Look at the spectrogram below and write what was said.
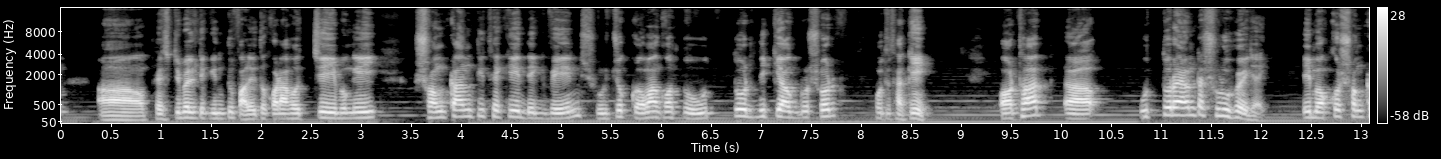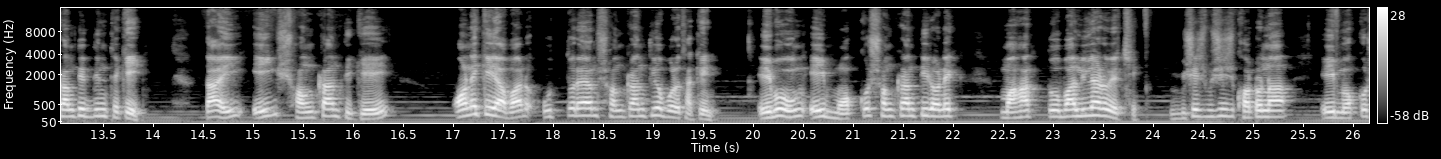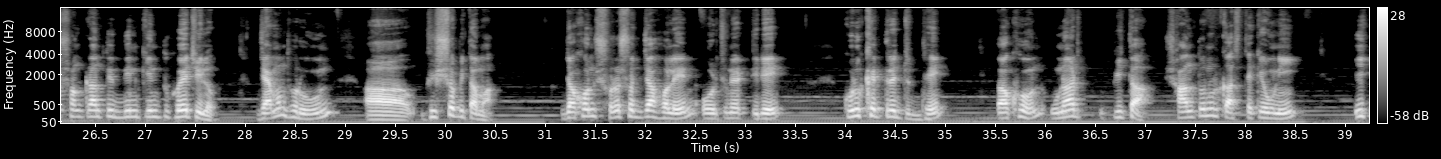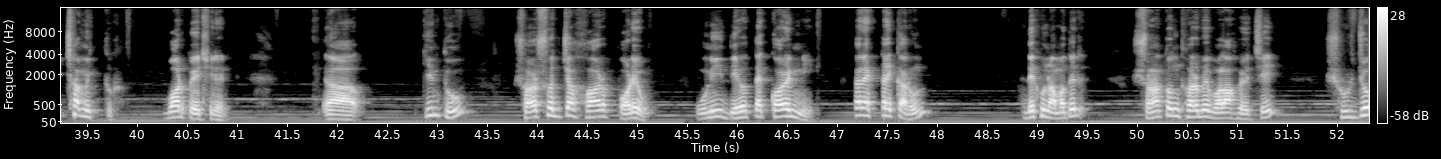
ফেস্টিভ্যালটি কিন্তু পালিত করা হচ্ছে এবং এই সংক্রান্তি থেকে দেখবেন সূর্য ক্রমাগত উত্তর দিকে অগ্রসর হতে থাকে। অর্থাৎ উত্তরায়ণটা শুরু হয়ে যায় এই মকর সংক্রান্তির দিন থেকেই। তাই এই সংক্রান্তিকে অনেকেই আবার উত্তরায়ণ সংক্রান্তিও বলে থাকেন এবং এই মকর সংক্রান্তির অনেক মাহাত্ম বা লীলা রয়েছে। বিশেষ বিশেষ ঘটনা এই মকর সংক্রান্তির দিন কিন্তু হয়েছিল। যেমন ধরুন ভীষ্ম পিতামা যখন ষোড়শয্যা হলেন অর্জুনের তীরে কুরুক্ষেত্রের যুদ্ধে, তখন উনার পিতা শান্তনুর কাছ থেকে উনি ইচ্ছা মৃত্যুর বর পেয়েছিলেন। কিন্তু সরসজ্জা হওয়ার পরেও উনি দেহত্যাগ করেননি। তার একটাই কারণ, দেখুন আমাদের সনাতন ধর্মে বলা হয়েছে, সূর্য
